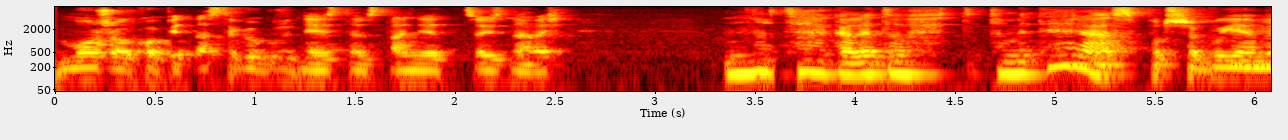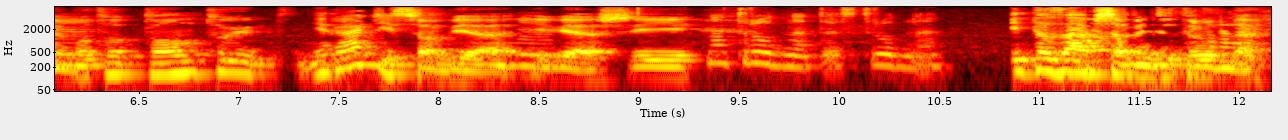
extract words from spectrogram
może około 15 grudnia jestem w stanie coś znaleźć. No tak, ale to, to, my teraz potrzebujemy, Mhm. bo to, to on tu nie radzi sobie Mhm. i wiesz, i, No trudne, to jest trudne. i to zawsze będzie trudne. Tak.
